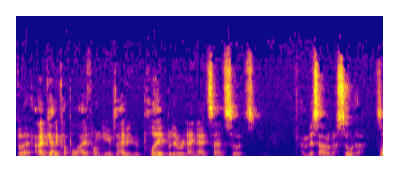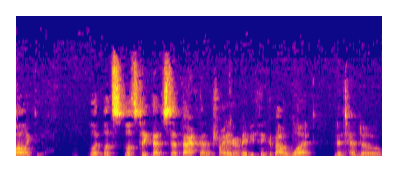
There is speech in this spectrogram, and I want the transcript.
But I've got a couple iPhone games I haven't even played, but they were ninety nine cents, so it's I miss out on a soda. It's not Well, a big deal. Let, let's let's take that step back then and try and maybe think about what Nintendo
